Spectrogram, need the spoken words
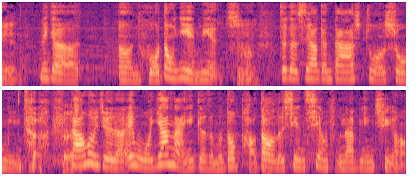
面那个嗯、活动页面是好这个是要跟大家做说明的。对大家会觉得，哎，我压哪一个怎么都跑到了县县府那边去哦？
